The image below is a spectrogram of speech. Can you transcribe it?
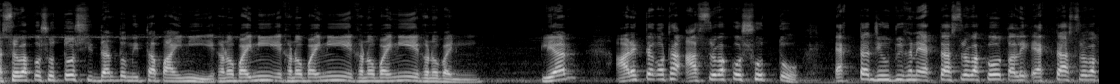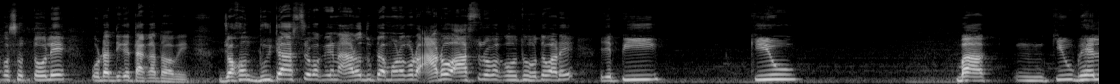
আশ্রবাক্য সত্য, সিদ্ধান্ত মিথ্যা পাইনি, এখানেও পাইনি এখানেও পাইনি এখানেও পাইনি এখানেও পাইনি। ক্লিয়ার? আরেকটা কথা আশ্রবাক্য সত্য একটা যেহেতু এখানে একটা আশ্রবাক্য তাহলে একটা আশ্রবাক্য সত্য হলে ওটার দিকে তাকাতে হবে। যখন দুইটা আশ্রবাক্য এখানে আরও দুটা, মনে করো আরও আশ্রবাক্য হতে হতে পারে, যে পি, কিউ বা কিউ ভেল,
